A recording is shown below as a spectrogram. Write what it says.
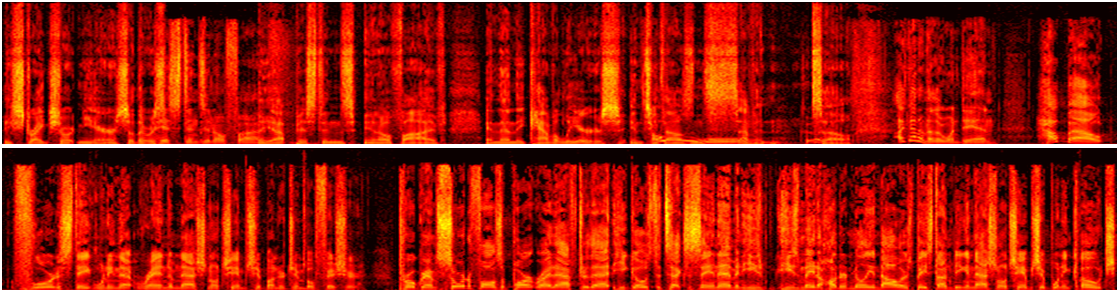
the strike shortened year. So there was Pistons in 05. Yep, Pistons in 05, and then the Cavaliers in 2007. good. so I got another one, Dan. How about Florida State winning that random national championship under Jimbo Fisher? Program sort of falls apart right after that. He goes to Texas A&M, and he's he's made hundred million dollars based on being a national championship winning coach.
